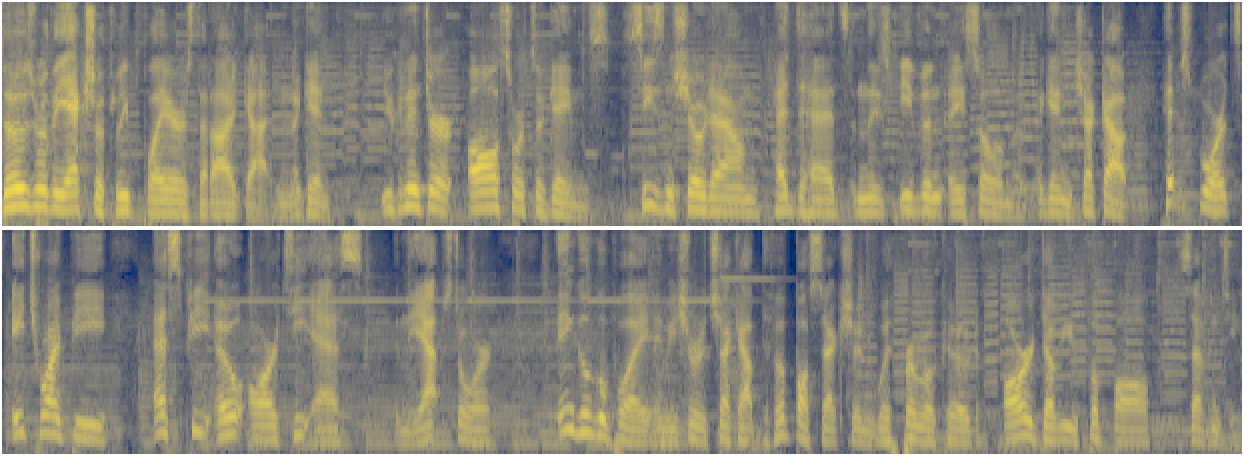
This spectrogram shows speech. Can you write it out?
Those were the extra three players that I got. And again, you can enter all sorts of games season showdown, head to heads, and there's even a solo mode. Again, check out HypSports, H Y P S P O R T S, in the App Store, in Google Play, and be sure to check out the football section with promo code RWFootball17.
